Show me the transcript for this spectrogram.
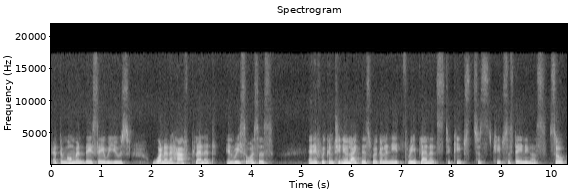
at the moment they say we use one and a half planet in resources, and if we continue like this, we're going to need three planets to keep to keep sustaining us. So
